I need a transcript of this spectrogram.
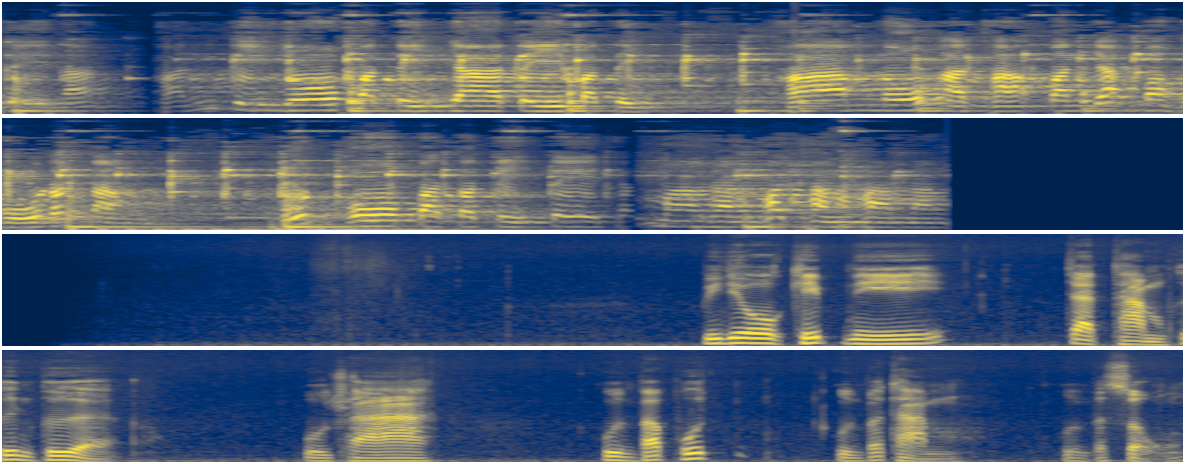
เตนะขันติโยปฏิยาตีปฏิพามโนอัฏฐปัญญมโหรตัง พุทโธปัตติเตชมารังพระชังทานังวิดีโอคลิปนี้จัดทำขึ้นเพื่อ บูชา คุณพระพุทธ คุณพระธรรม คุณพระสงฆ์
